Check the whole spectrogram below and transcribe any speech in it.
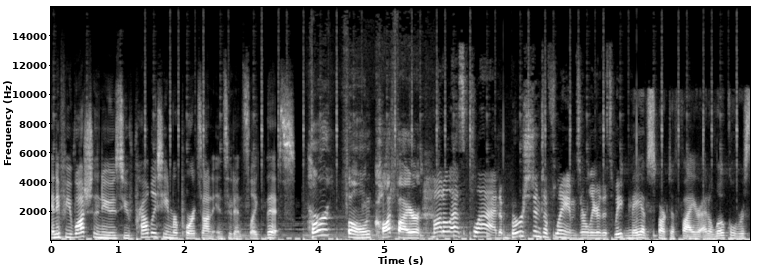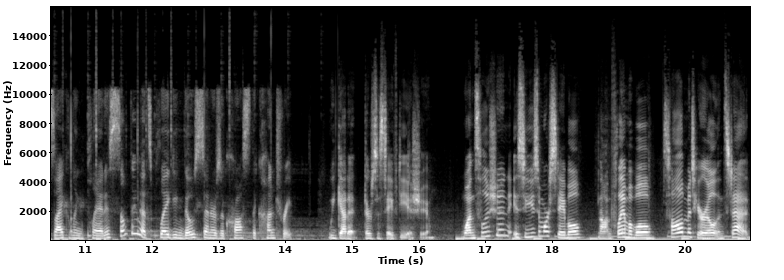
And if you've watched the news, you've probably seen reports on incidents like this. Her phone caught fire. Model S Plaid burst into flames earlier this week. May have sparked a fire at a local recycling plant is something that's plaguing those centers across the country. We get it, there's a safety issue. One solution is to use a more stable, non-flammable, solid material instead.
